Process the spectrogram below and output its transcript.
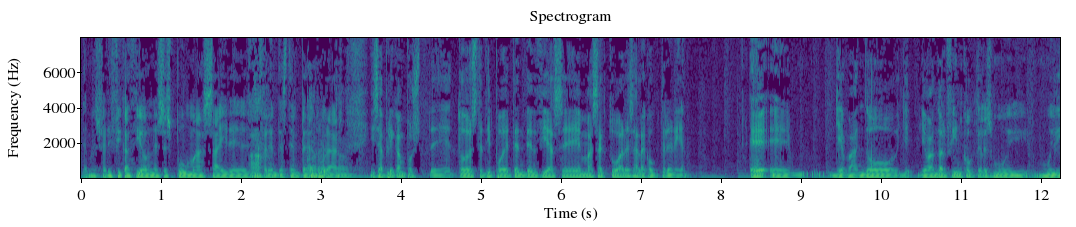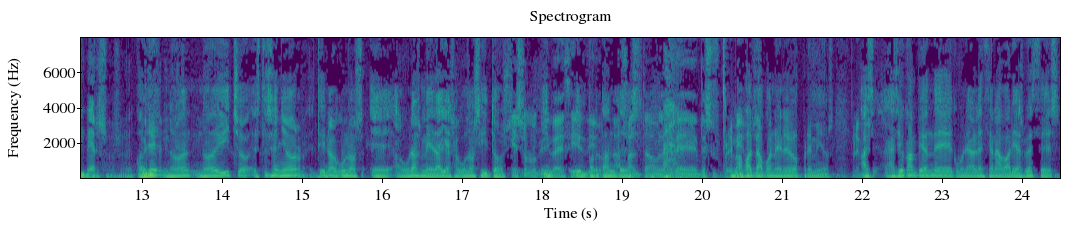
temas esferificaciones, espumas, aires, Ah, diferentes temperaturas, correcto. y se aplican pues eh, todo este tipo de tendencias eh, más actuales a la coctelería. Eh, eh, llevando lle- llevando al fin cócteles muy muy diversos eh, Oye, no, no he dicho, este señor tiene algunos, eh, algunas medallas, algunos hitos Eso es lo que iba a decir. digo, importantes. ha faltado hablar de, de sus Me ha premios. faltado ponerle los premios. Premios. Has, has sido campeón de Comunidad Valenciana varias veces,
